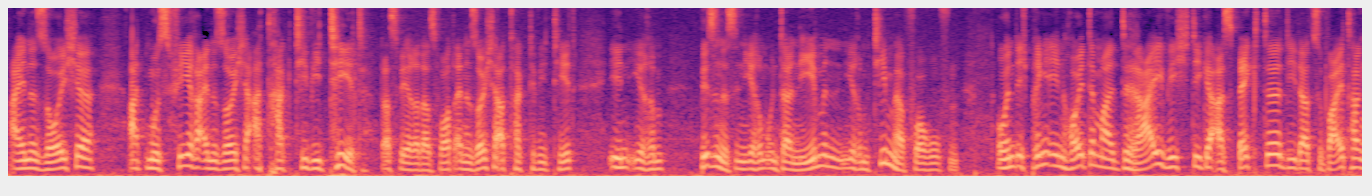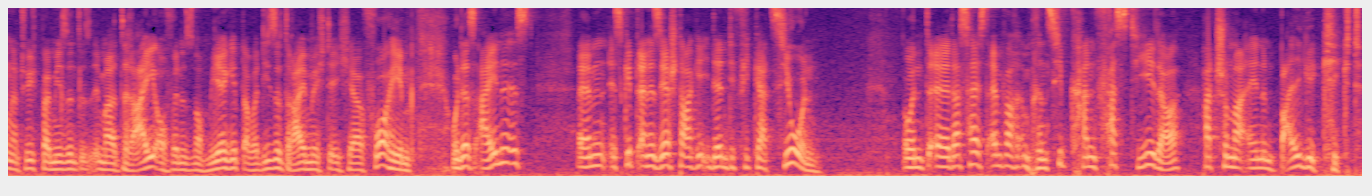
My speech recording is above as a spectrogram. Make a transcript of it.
eine solche Atmosphäre, eine solche Attraktivität, das wäre das Wort, eine solche Attraktivität in Ihrem Business, in Ihrem Unternehmen, in Ihrem Team hervorrufen? Und ich bringe Ihnen heute mal drei wichtige Aspekte, die dazu beitragen. Natürlich, bei mir sind es immer drei, auch wenn es noch mehr gibt, aber diese drei möchte ich hervorheben. Und das eine ist, ähm, es gibt eine sehr starke Identifikation. Und äh, das heißt einfach, im Prinzip kann fast jeder, hat schon mal einen Ball gekickt.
